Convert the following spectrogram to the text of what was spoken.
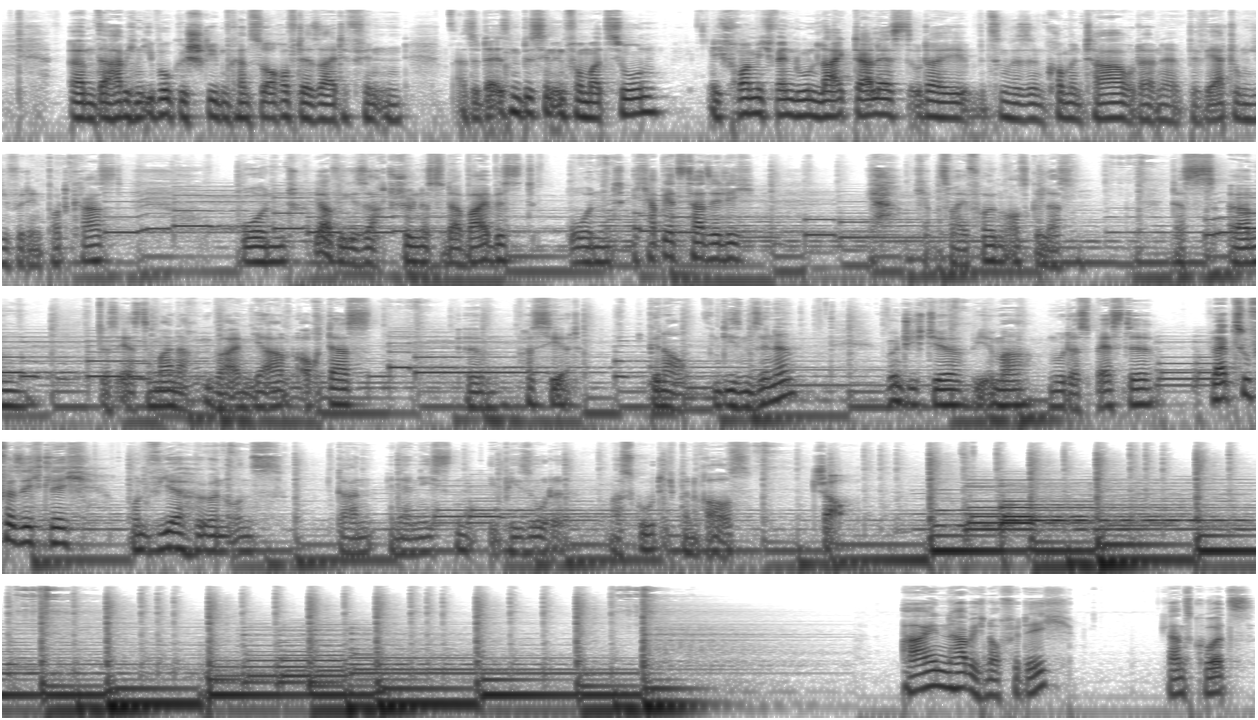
Ähm, da habe ich ein E-Book geschrieben, kannst du auch auf der Seite finden. Also da ist ein bisschen Information. Ich freue mich, wenn du ein Like da lässt oder beziehungsweise einen Kommentar oder eine Bewertung hier für den Podcast. Und ja, wie gesagt, schön, dass du dabei bist. Und ich habe jetzt tatsächlich, ja, ich habe zwei Folgen ausgelassen. Das, ähm, das erste Mal nach über einem Jahr. Und auch das ähm, passiert. Genau. In diesem Sinne wünsche ich dir wie immer nur das Beste. Bleib zuversichtlich und wir hören uns dann in der nächsten Episode. Mach's gut, ich bin raus. Ciao. Einen habe ich noch für dich. Ganz kurz.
